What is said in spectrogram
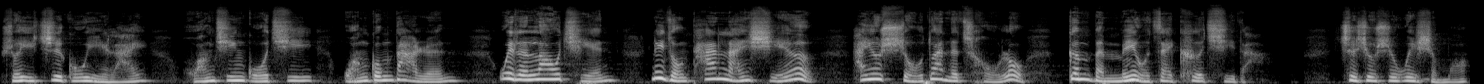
所以自古以来，皇亲国戚。王公大人为了捞钱，那种贪婪、邪恶，还有手段的丑陋，根本没有再客气的。这就是为什么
